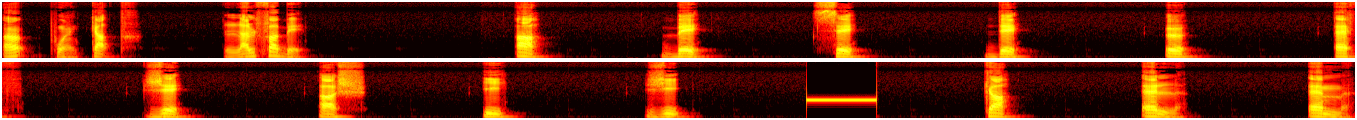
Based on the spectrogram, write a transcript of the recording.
1.4 L'alphabet. A. B. C. D. E. F. G. H. I. J. K. L. M.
